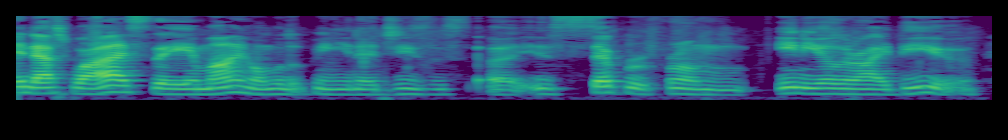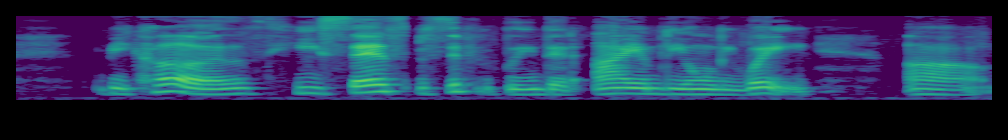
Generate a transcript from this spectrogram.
and that's why I say, in my humble opinion, that Jesus uh, is separate from any other idea because he says specifically that I am the only way, um,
